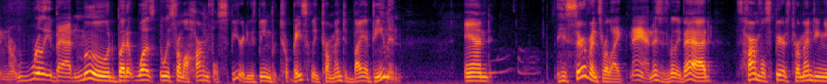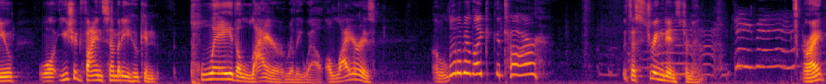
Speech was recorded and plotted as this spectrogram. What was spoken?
in a really bad mood, but it was it was from a harmful spirit. He was being basically tormented by a demon, and his servants were like, "Man, this is really bad. This harmful spirit's tormenting you. Well, you should find somebody who can play the lyre really well. A lyre is a little bit like a guitar. It's a stringed instrument." All right.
